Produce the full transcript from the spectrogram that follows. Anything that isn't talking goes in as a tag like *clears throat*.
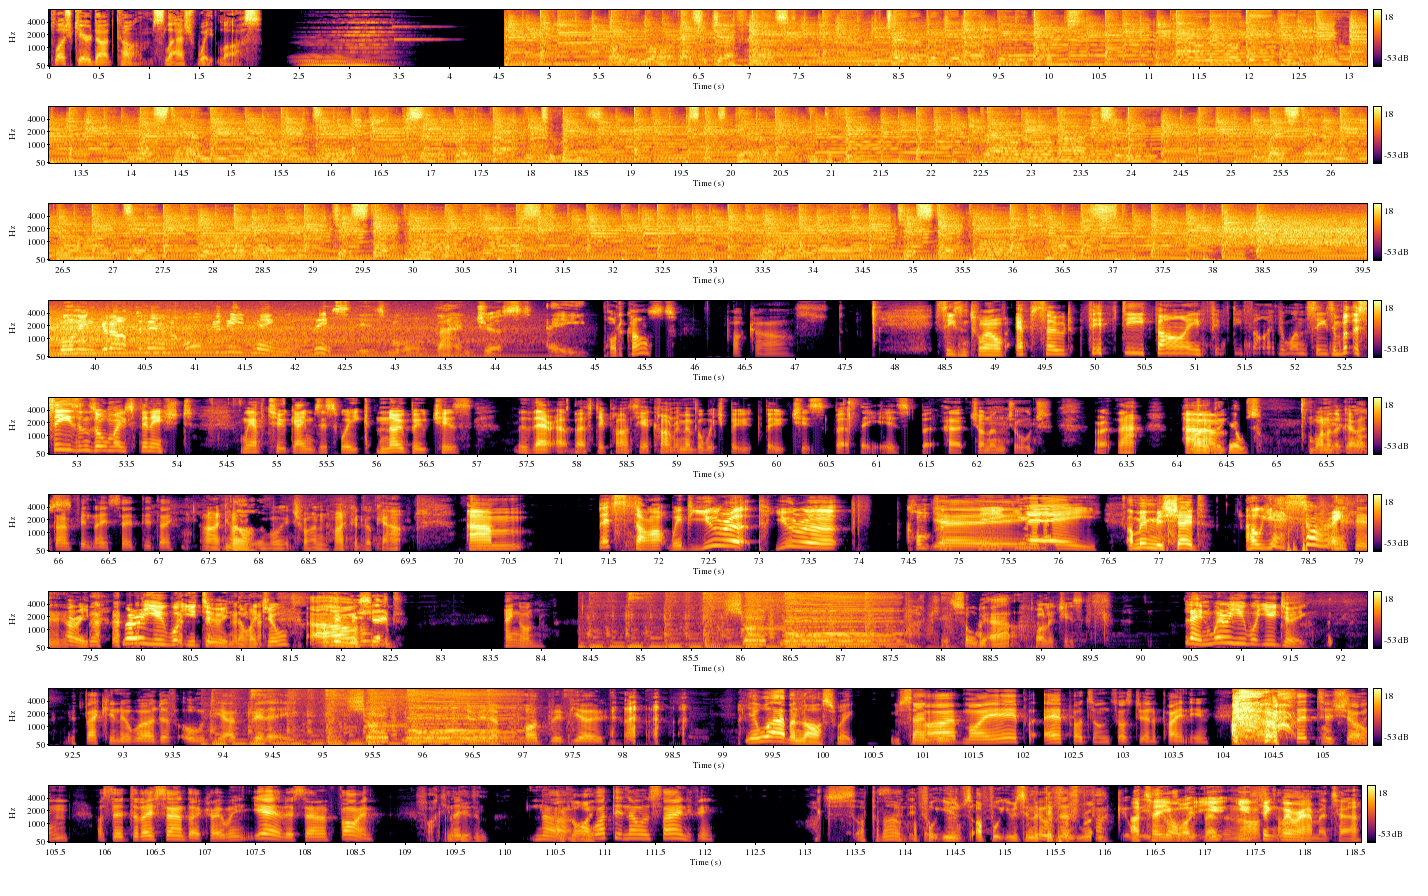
plushcare.com slash weight loss. Bobby Moore Geoff Hurst, the Trevor Brooking and Billy Bonds, Paolo West Ham United. We celebrate our victories, we stick together in defeat. Proud of our history, West Ham United, more than just a podcast. More than just a podcast. Good morning, good afternoon, or good evening. This is more than just a podcast. podcast. Season 12, episode 55. 55 in one season, but the season's almost finished. We have two games this week. No Booches. They're at a birthday party. I can't remember which Bo- Booch's birthday it is, but uh, John and George are at that. One of Um, the girls. one of the girls. I don't think they said, did they? I can't No. remember which one. I could look it up. Um, let's start with Europe. Europe Conference League. Yay! I'm in my shed. Oh yes, sorry, *laughs* sorry. Where are you? What are you doing, Nigel? I'm in my Oh, shed. Hang on. Okay, sold it out. Apologies. Len, where are you? What are you doing? Back in the world of audiobility. Doing a pod with you. *laughs* Yeah, what happened last week? You sound I had my Air- AirPods on because I was doing a painting. *coughs* And I said to Oh, sorry. Sean, I said, do they sound okay? He went, yeah, they sound fine. fucking they- didn't. No, lied. why didn't no one say anything? I just, I don't know. I thought you, was, I thought you was in a It was different room. fuck- I'll tell you what. be You you think time. we're amateur?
